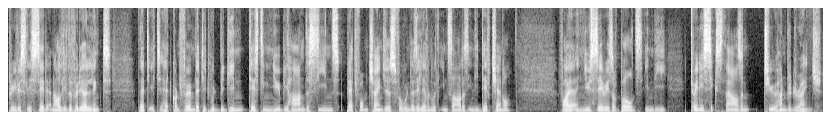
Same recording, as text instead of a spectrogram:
previously said, and I'll leave the video linked, that it had confirmed that it would begin testing new behind the scenes platform changes for Windows 11 with insiders in the dev channel via a new series of builds in the 26,200 range.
